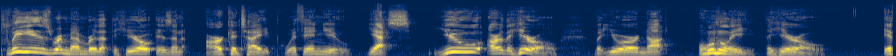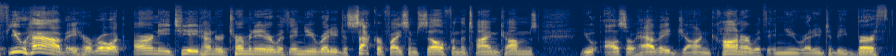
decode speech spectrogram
Please remember that the hero is an archetype within you. Yes, you are the hero, but you are not only the hero. If you have a heroic Arnie T 800 Terminator within you ready to sacrifice himself when the time comes, you also have a John Connor within you ready to be birthed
